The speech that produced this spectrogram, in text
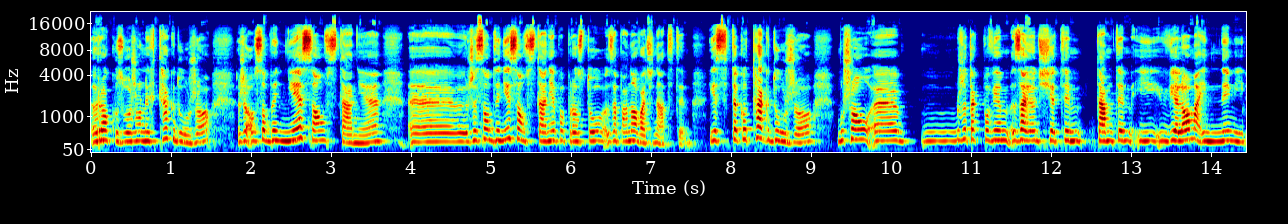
roku złożonych tak dużo, że osoby nie są w stanie, e, że sądy nie są w stanie po prostu zapanować nad tym. Jest tego tak dużo, muszą, mm, że tak powiem, zająć się tym, tamtym i wieloma innymi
